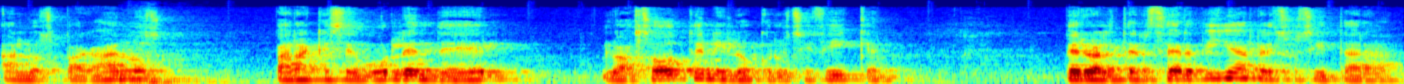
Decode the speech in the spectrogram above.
a los paganos para que se burlen de él, lo azoten y lo crucifiquen. Pero al tercer día resucitará.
